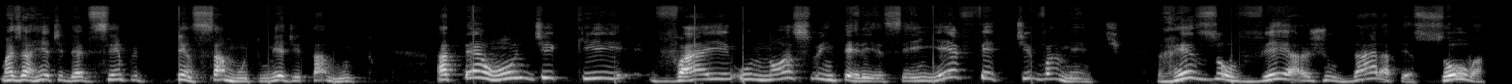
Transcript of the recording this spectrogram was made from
Mas a gente deve sempre pensar muito, meditar muito. Até onde que vai o nosso interesse em efetivamente resolver, ajudar a pessoa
